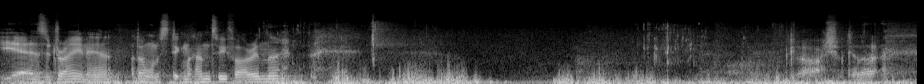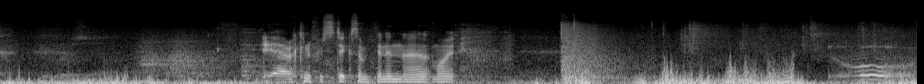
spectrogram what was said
Yeah, there's a drain here. I don't want to stick my hand too far in there. Gosh. look at that. Yeah, I reckon if we stick something in there, that might. Oh,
